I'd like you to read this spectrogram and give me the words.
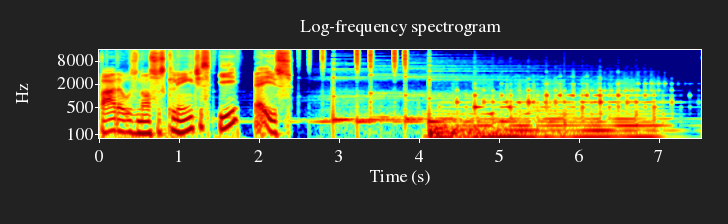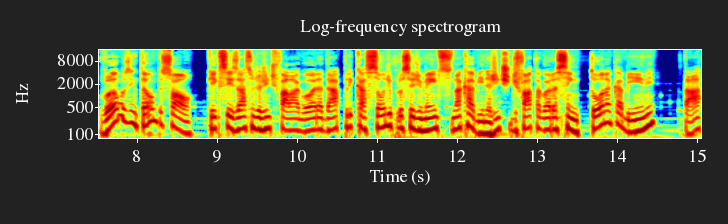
para os nossos clientes e é isso. Vamos então, pessoal. O que, vocês acham de a gente falar agora da aplicação de procedimentos na cabine? A gente de fato agora sentou na cabine, tá?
